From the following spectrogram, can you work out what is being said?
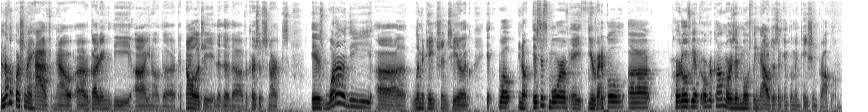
Another question I have now uh, regarding the uh, you know the technology, the, the, the recursive snarks, is what are the uh, limitations here? Like, it, well, you know, is this more of a theoretical uh, hurdles we have to overcome, or is it mostly now just an implementation problem?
